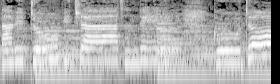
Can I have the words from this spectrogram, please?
tabi topi chatende, kudo.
